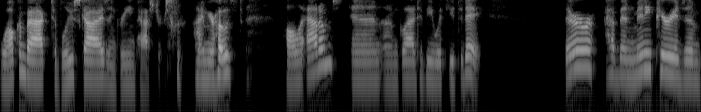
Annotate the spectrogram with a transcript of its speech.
welcome back to Blue Skies and Green Pastures. I'm your host, Paula Adams, and I'm glad to be with you today. There have been many periods in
